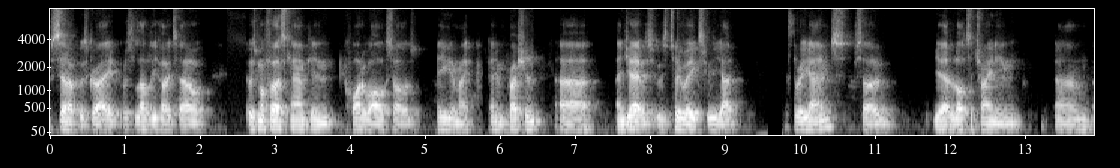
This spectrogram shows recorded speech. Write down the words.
setup was great. It was a lovely hotel. It was my first camp in quite a while, so I was eager to make an impression. Uh, and yeah, it was, it was two weeks. We had three games, so yeah, lots of training, um,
